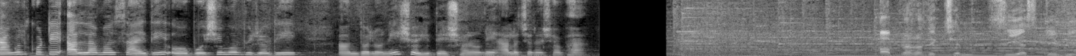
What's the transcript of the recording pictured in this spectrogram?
নাঙ্গলকোটে আল্লামা সাইদি ও বৈষম্য বিরোধী আন্দোলনে শহীদদের স্মরণে আলোচনা সভা। আপনারা দেখছেন সিএস টিভি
